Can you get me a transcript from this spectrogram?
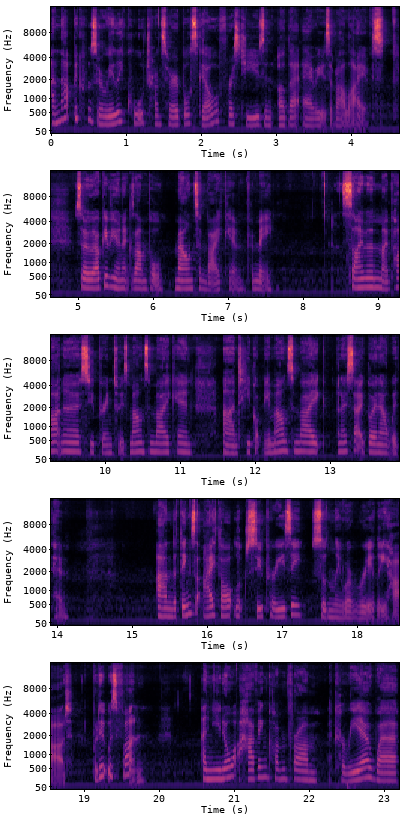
And that becomes a really cool transferable skill for us to use in other areas of our lives. So I'll give you an example mountain biking for me. Simon, my partner, super into his mountain biking, and he got me a mountain bike, and I started going out with him. And the things that I thought looked super easy suddenly were really hard, but it was fun. And you know what? Having come from a career where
